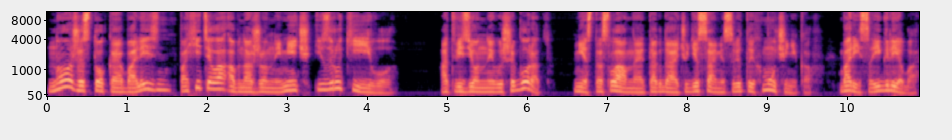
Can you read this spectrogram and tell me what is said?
Но жестокая болезнь похитила обнаженный меч из руки его. Отвезенный выше город, место славное тогда чудесами святых мучеников, Бориса и Глеба,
